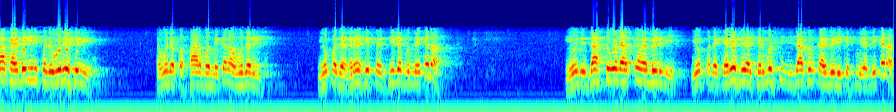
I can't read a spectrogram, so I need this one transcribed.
よカラビリパデウデシビ。なぶれパサーボンデカナウデリス。よパデグレシパディレブンデカナ。よりダストウェアカラビリディ。よパデカレシアキャムシディザクカラビリキスミナディカナ。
